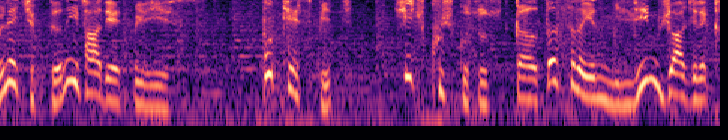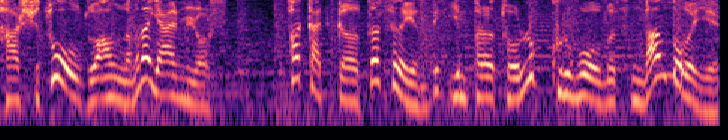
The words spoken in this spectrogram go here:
öne çıktığını ifade etmeliyiz. Bu tespit hiç kuşkusuz Galatasaray'ın milli mücadele karşıtı olduğu anlamına gelmiyor. Fakat Galatasaray'ın bir imparatorluk kurumu olmasından dolayı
